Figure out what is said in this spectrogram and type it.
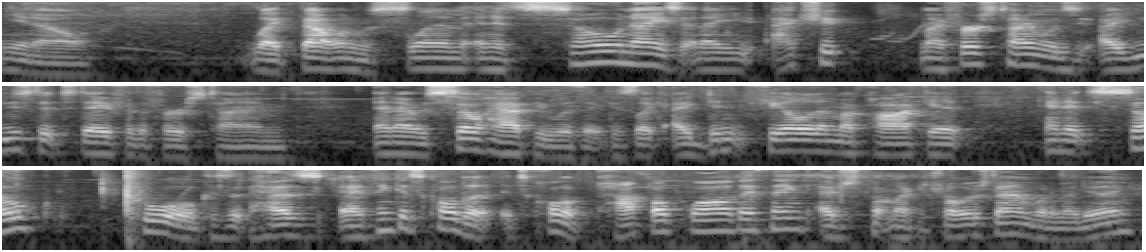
you know, like that one was slim and it's so nice and I actually my first time was I used it today for the first time and I was so happy with it cuz like I didn't feel it in my pocket and it's so cool cuz it has I think it's called a it's called a pop-up wallet I think. I just put my controllers down. What am I doing?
